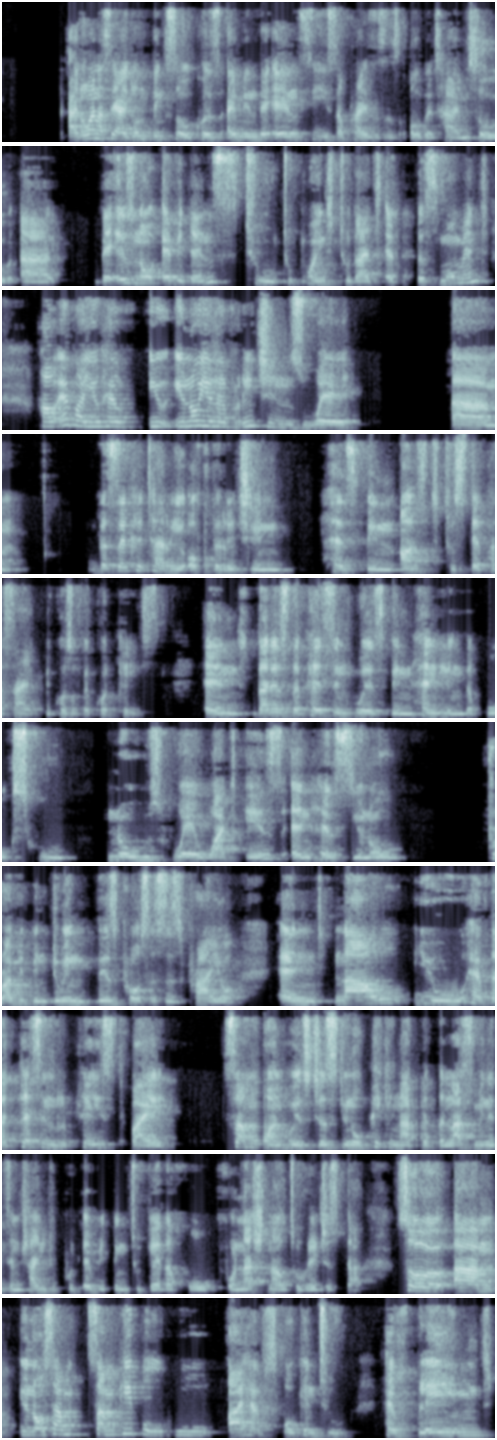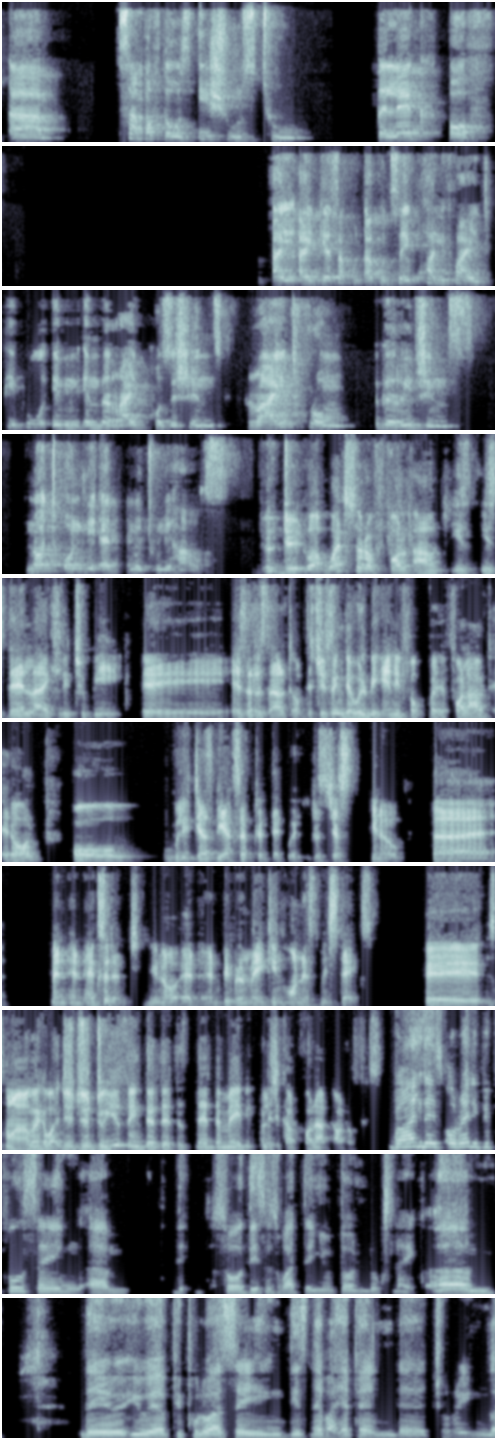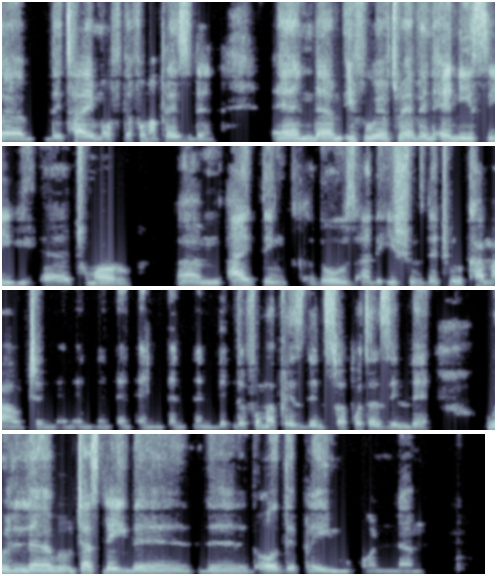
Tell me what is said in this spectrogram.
I don't want to say I don't think so because I mean the ANC surprises us all the time. So uh, there is no evidence to to point to that at this moment. However, you have you you know you have regions where um, the secretary of the region has been asked to step aside because of a court case, and that is the person who has been handling the books who knows where what is and has, you know, probably been doing these processes prior. And now you have that person replaced by someone who is just, you know, picking up at the last minute and trying to put everything together for, for national to register. So, um, you know, some, some people who I have spoken to have blamed um, some of those issues to the lack of I, I, guess I could I could say qualified people in, in the right positions, right from the regions, not only at Luthuli House. Do, do, what, what, sort of fallout is, is there likely to be uh, as a result of this? Do you think there will be any fallout at all, or will it just be accepted that it was just you know uh, an, an accident, you know, and, and people making honest mistakes? Uh, do, do you think that, that, that there may be political fallout out of this? But there's already people saying, um, so this is what the new dawn looks like. Um, you have people who are saying this never happened uh, during uh, the time of the former president. And um, if we have to have an NEC uh, tomorrow, um, I think those are the issues that will come out, and and and and and, and, the former president's supporters in there will uh, will just lay the the all the blame on um,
